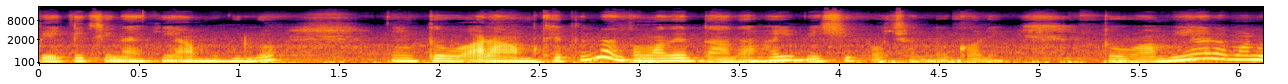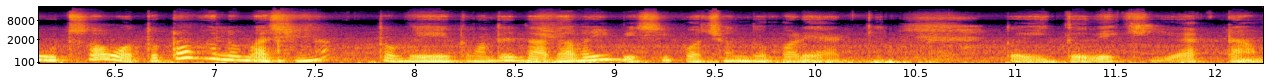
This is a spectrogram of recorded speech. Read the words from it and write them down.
পেকেছি নাকি আমগুলো। তো আর আম খেতে না তোমাদের দাদাভাই বেশি পছন্দ করে। তো আমি আর আমার উৎসব অতটাও ভালোবাসি না, তবে তোমাদের দাদাভাই বেশি পছন্দ করে আর কি। তো এই তো দেখি, একটা আম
